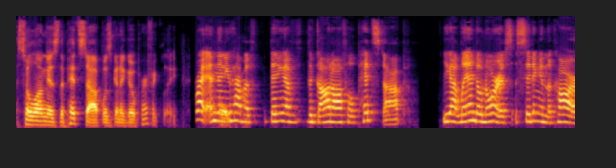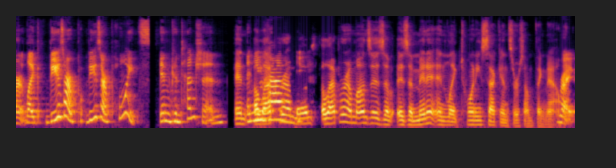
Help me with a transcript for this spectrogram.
so long as the pit stop was going to go perfectly right and then like, you have a then you have the god awful pit stop you got Lando Norris sitting in the car. Like these are these are points in contention. And, and a lap around Monza, a Monza is a is a minute and like twenty seconds or something now. Right.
